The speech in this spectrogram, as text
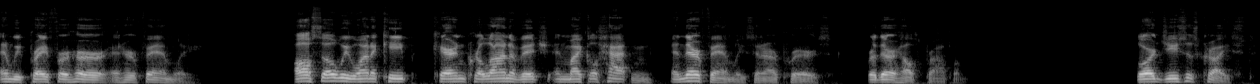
and we pray for her and her family. Also, we want to keep Karen Kralanovich and Michael Hatton and their families in our prayers for their health problems. Lord Jesus Christ,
